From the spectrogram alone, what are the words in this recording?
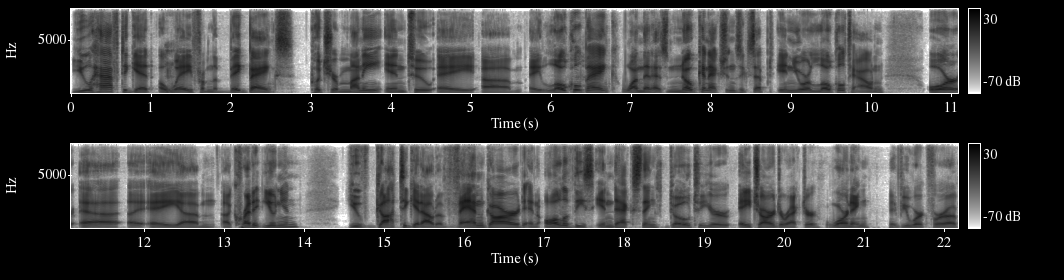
You have to get away from the big banks. Put your money into a um, a local bank, one that has no connections except in your local town, or uh, a a, um, a credit union. You've got to get out of Vanguard and all of these index things. Go to your HR director. Warning: if you work for a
